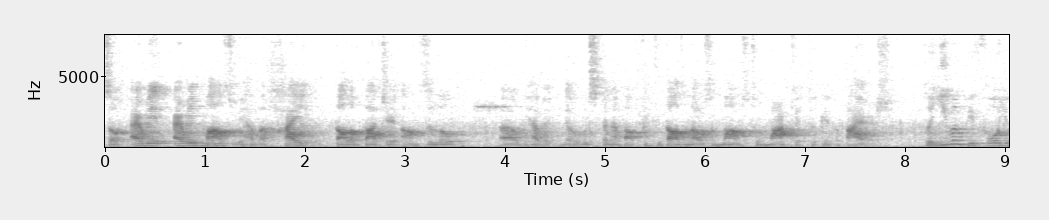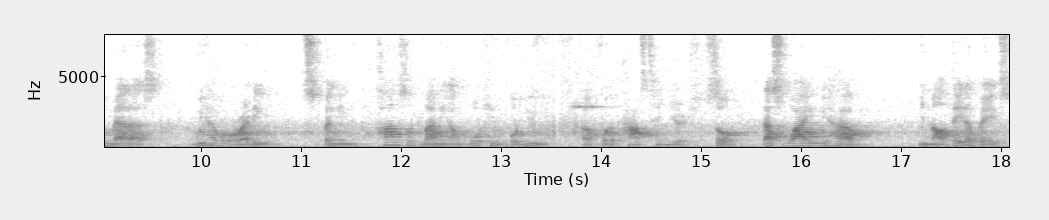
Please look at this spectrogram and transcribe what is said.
So every every month we have a high dollar budget on Zillow. Uh, we have you know we spend about fifty thousand dollars a month to market to get the buyers. So even before you met us, we have already spending tons of money on working for you uh, for the past 10 years. So that's why we have in our database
